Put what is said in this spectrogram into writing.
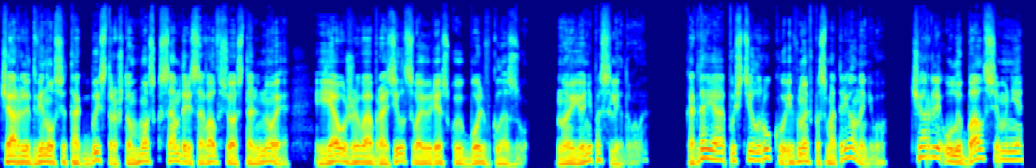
Чарли двинулся так быстро, что мозг сам дорисовал все остальное, и я уже вообразил свою резкую боль в глазу. Но ее не последовало. Когда я опустил руку и вновь посмотрел на него, Чарли улыбался мне,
